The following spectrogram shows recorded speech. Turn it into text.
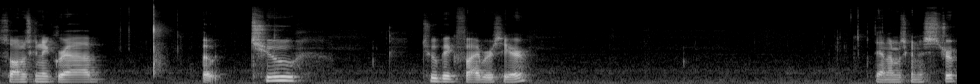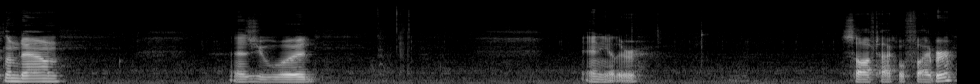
So I'm just going to grab about two, two big fibers here. Then I'm just going to strip them down as you would any other soft hackle fiber.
